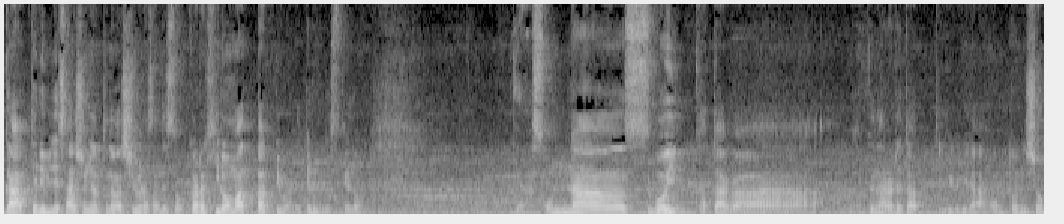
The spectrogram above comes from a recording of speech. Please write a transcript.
がテレビで最初にやったのが志村さんでそこから広まったって言われてるんですけどいやそんなすごい方がくなられたっていういや本当にショッ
